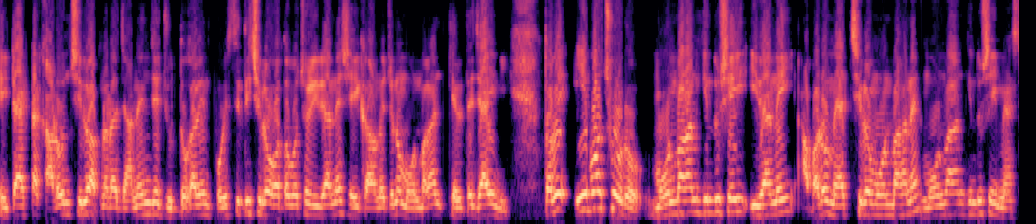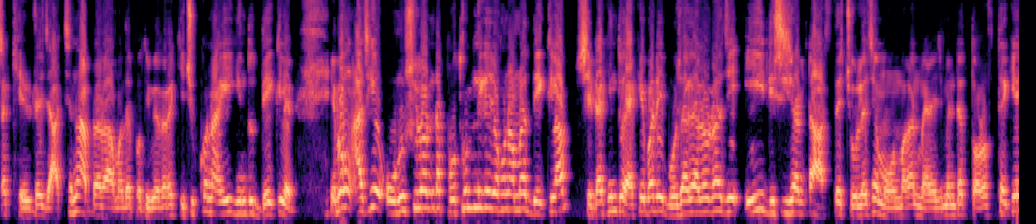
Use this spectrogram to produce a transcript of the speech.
সেইটা একটা কারণ ছিল। আপনারা জানেন যে যুদ্ধকালীন পরিস্থিতি ছিল গত বছর ইরানে, সেই কারণের জন্য মোহনবাগান খেলতে যায়নি। তবে এবছরও মোহনবাগান কিন্তু সেই ইরানেই আবারও ম্যাচ ছিল মোহনবাগানের। মোহনবাগান কিন্তু সেই ম্যাচটা খেলতে যাচ্ছে না, আপনারা আমাদের প্রতিবেদনে কিছুক্ষণ আগেই কিন্তু দেখলেন। এবং আজকে অনুশীলনটা প্রথম দিকে যখন আমরা দেখলাম, সেটা কিন্তু একেবারেই বোঝা গেল না যে এই ডিসিশনটা আসতে চলেছে মোহনবাগান ম্যানেজমেন্টের তরফ থেকে।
